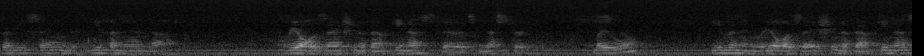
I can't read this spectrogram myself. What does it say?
So he's saying that even in uh, realization of emptiness, there is mystery. Whom? Even in realization of emptiness,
